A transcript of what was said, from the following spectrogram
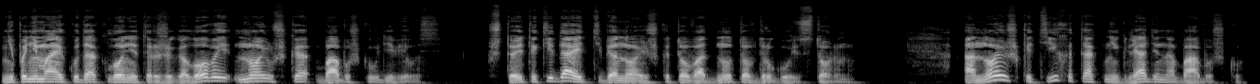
Не понимая, куда клонит рыжеголовый, Ноюшка, бабушка удивилась. Что это кидает тебя, Ноюшка, то в одну, то в другую сторону? А Ноюшка тихо так, не глядя на бабушку.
